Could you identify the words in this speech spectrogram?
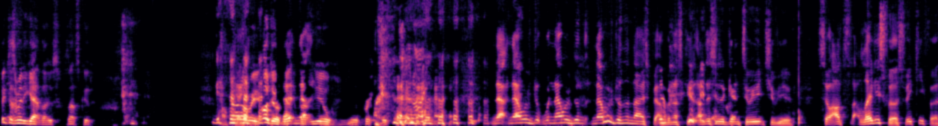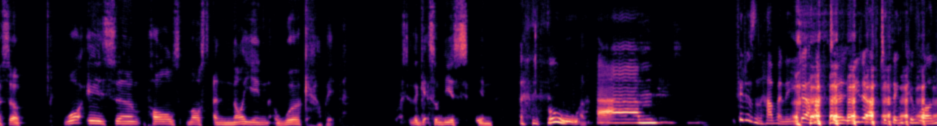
Vic doesn't really get those, so that's good. Okay. I, really, I do a bit, Now- you're, you're pretty good. now, now we've done, now we've done now we've done the nice bit. I'm going to ask you, and this is again to each of you. So, I'll start, ladies first, Vicky first. So, what is um, Paul's most annoying work habit? So that gets under your skin. Ooh. Um, If he doesn't have any, you don't have to. You don't have to think of one.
